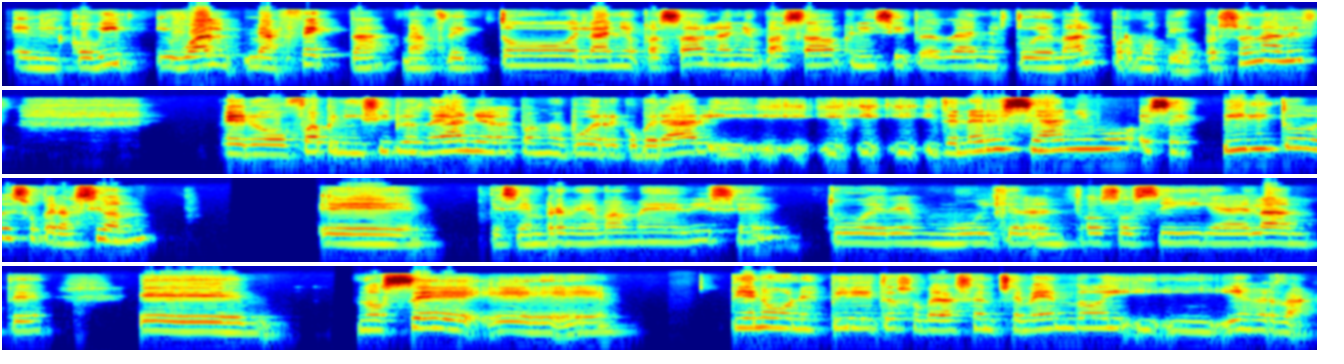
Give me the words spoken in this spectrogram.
el COVID igual me afecta, me afectó el año pasado, el año pasado a principios de año estuve mal por motivos personales, pero fue a principios de año, después me pude recuperar y, tener ese ánimo, ese espíritu de superación, eh, que siempre mi mamá me dice, tú eres muy talentoso, sigue adelante, eh, no sé, eh, tiene un espíritu de superación tremendo y, es verdad.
